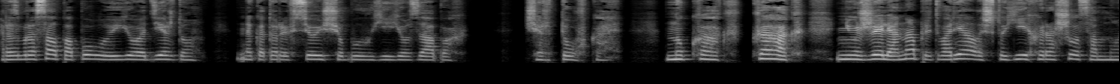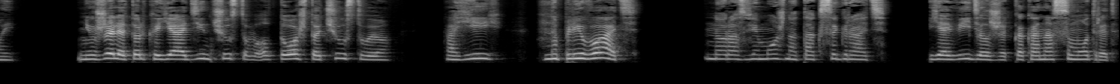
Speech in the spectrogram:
Разбросал по полу ее одежду, на которой все еще был ее запах. Чертовка! Ну как, как? Неужели она притворялась, что ей хорошо со мной? Неужели только я один чувствовал то, что чувствую? А ей наплевать? Но разве можно так сыграть? Я видел же, как она смотрит,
